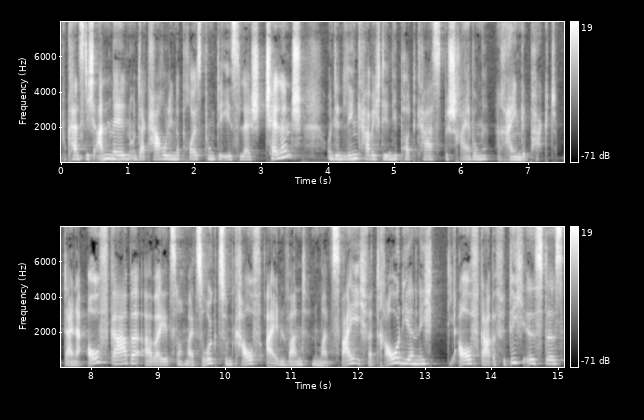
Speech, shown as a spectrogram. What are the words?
Du kannst dich anmelden unter carolinepreuß.de slash challenge und den Link habe ich dir in die Podcast-Beschreibung reingepackt. Deine Aufgabe, aber jetzt nochmal zurück zum Kaufeinwand Nummer zwei. Ich vertraue dir nicht. Die Aufgabe für dich ist es,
